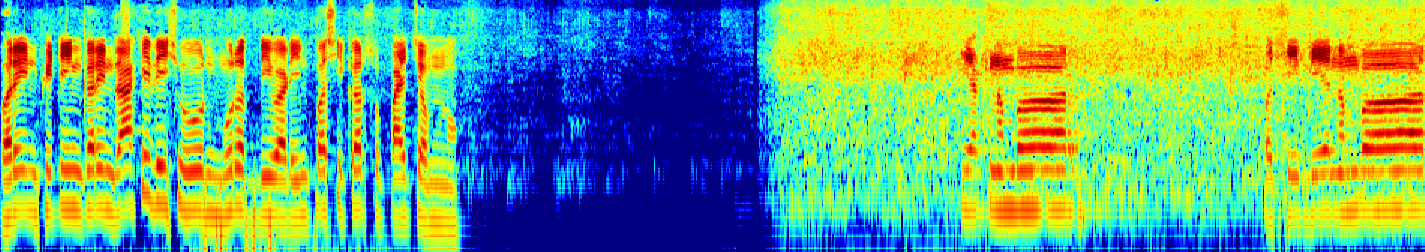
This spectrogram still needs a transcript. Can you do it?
ભરીને ફિટિંગ કરીને રાખી દઈશું મુહૂર્ત દિવાળીને પછી કરશું પાંચમનું. એક નંબર, પછી બે નંબર,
